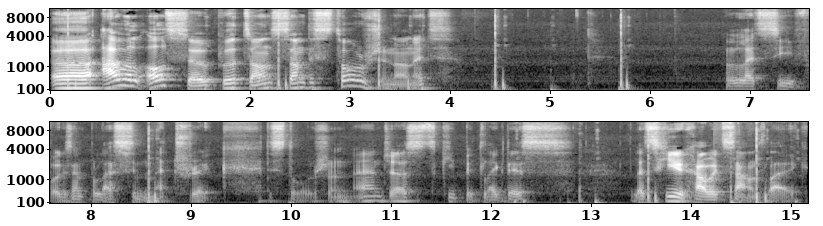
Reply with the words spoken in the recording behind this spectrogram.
Uh, I will also put on some distortion on it. Let's see, for example, asymmetric distortion and just keep it like this. Let's hear how it sounds like.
